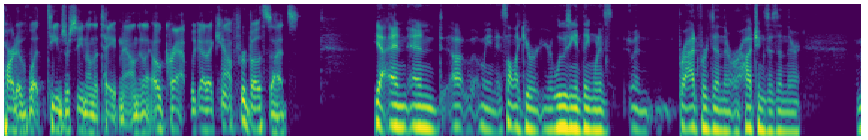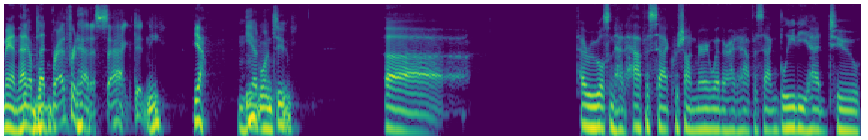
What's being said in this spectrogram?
part of what teams are seeing on the tape now. And they're like, oh crap, we got to account for both sides. Yeah, and and uh, I mean, it's not like you're you're losing anything when it's when Bradford's in there or Hutchings is in there. Man, that yeah, that Bradford had a sack, didn't he? yeah. He had one too. Uh, Tyree Wilson had half a sack. Krishon Merriweather had half a sack. Blidi had two.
